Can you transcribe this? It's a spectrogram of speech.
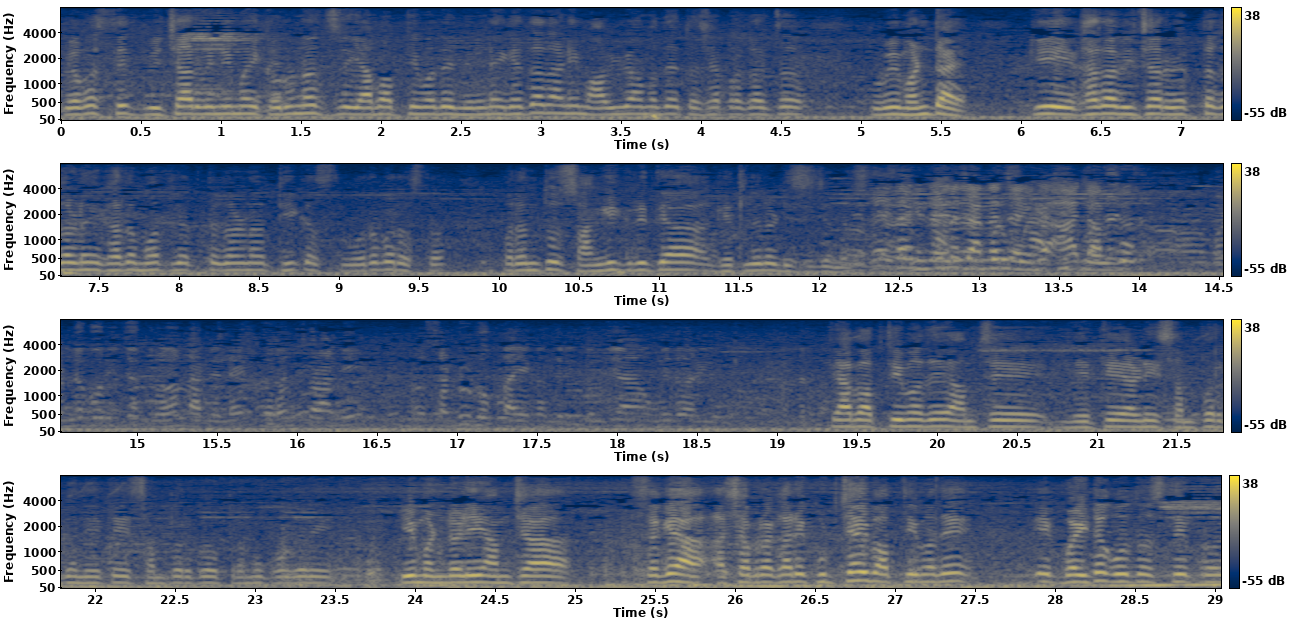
व्यवस्थित विचारविनिमय करूनच या बाबतीमध्ये निर्णय घेतात आणि महाविवामध्ये तशा प्रकारचं तुम्ही म्हणताय. की एखादा विचार व्यक्त करणं एखादं मत व्यक्त करणं ठीक असतं बरोबर असतं. परंतु सांघिकरित्या घेतलेलं डिसिजन असतं. त्या बाबतीमध्ये आमचे नेते आणि संपर्क नेते संपर्क प्रमुख वगैरे ही मंडळी आमच्या सगळ्या अशा प्रकारे कुठच्याही बाबतीमध्ये एक बैठक होत असते. प्र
